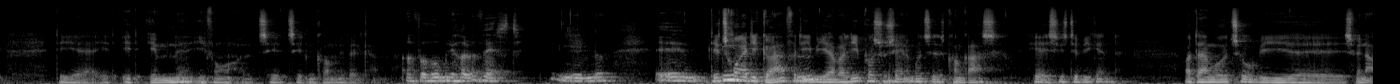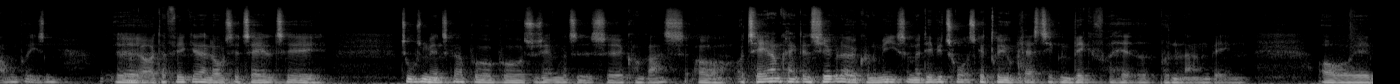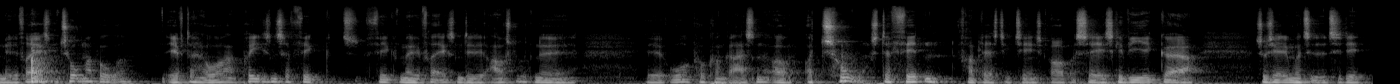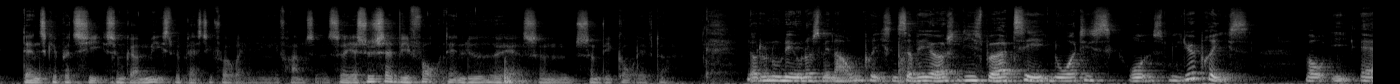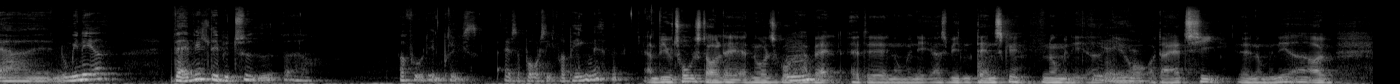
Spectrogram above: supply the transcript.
det er et, et emne i forhold til, til den kommende valgkamp. Og forhåbentlig holder fast i emnet. Øh, det tror jeg, de gør, fordi mm. vi var lige på Socialdemokratiets kongres her i sidste weekend, og der modtog vi øh, Svend Augenprisen, øh, og der fik jeg lov til at tale til tusind mennesker på, på Socialdemokratiets øh, kongres og, og tale omkring den cirkulære økonomi, som er det, vi tror skal drive plastikken væk fra havet på den lange bane. Og øh, Mette Frederiksen tog mig på ordet. Efter at have overragt prisen, så fik, fik Mette Frederiksen det afsluttende øh, ord på kongressen og, og tog stafetten fra Plastic Change op og sagde, skal vi ikke gøre Socialdemokratiet til det danske parti, som gør mest ved plastikforurening i fremtiden. Så jeg synes, at vi får den lydhør her, som, som vi går efter. Når du nu nævner Svend Augenprisen, så vil jeg også lige spørge til Nordisk Råds Miljøpris, hvor I er øh, nomineret. Hvad vil det betyde at få den pris? Altså bortset fra pengene. Jamen, vi er utrolig stolte af, at Nordisk Råd mm. har valgt at uh, nominere os. Vi er den danske nomineret ja, ja. i år, og der er 10 uh, nomineret, og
